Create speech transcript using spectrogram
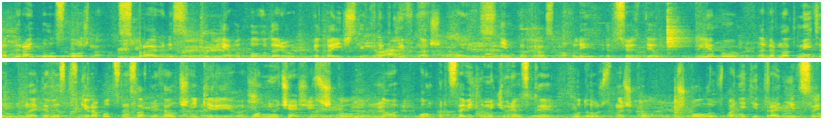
отбирать было сложно. Справились. Я вот благодарю педагогический коллектив наш. Мы с ним как раз могли это все сделать. Я бы, наверное, отметил на этой выставке работу Станислава Михайловича Никиреева. Он не учащийся школы, но он представитель Мичуринской художественной школы. Школы в понятии традиции.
